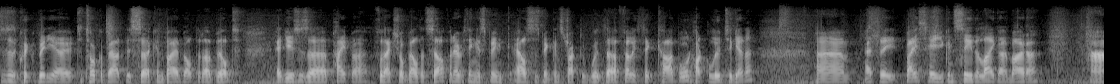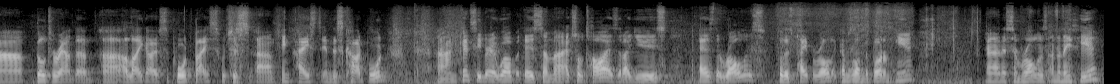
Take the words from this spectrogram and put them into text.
this is a quick video to talk about this uh, conveyor belt that I built. It uses a paper for the actual belt itself and everything has been, else has been constructed with uh, fairly thick cardboard, hot glued together. Um, at the base here you can see the Lego motor uh, built around a, uh, a, Lego support base which is um, encased in this cardboard. Um, you can't see very well but there's some uh, actual tyres that I use as the rollers for this paper roll that comes along the bottom here. Uh, there's some rollers underneath here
